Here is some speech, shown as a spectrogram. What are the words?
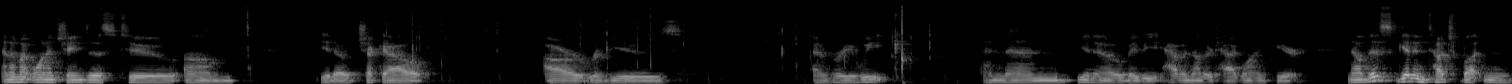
and I might want to change this to, um, you know, check out our reviews every week. And then, you know, maybe have another tagline here. Now this get in touch button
